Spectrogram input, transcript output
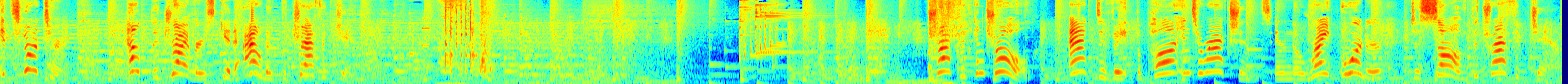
it's your turn. Help the drivers get out of the traffic jam. Traffic control. Activate the paw interactions in right order to solve the traffic jam.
